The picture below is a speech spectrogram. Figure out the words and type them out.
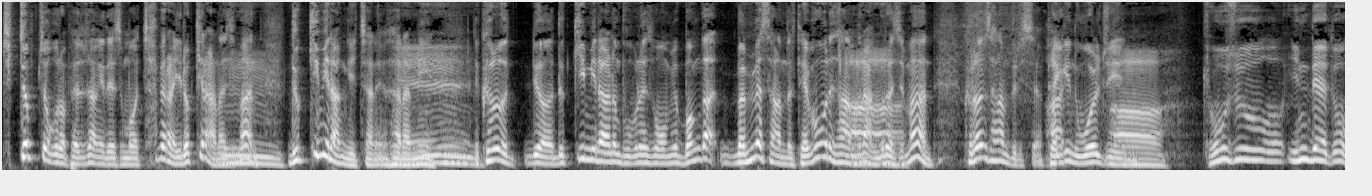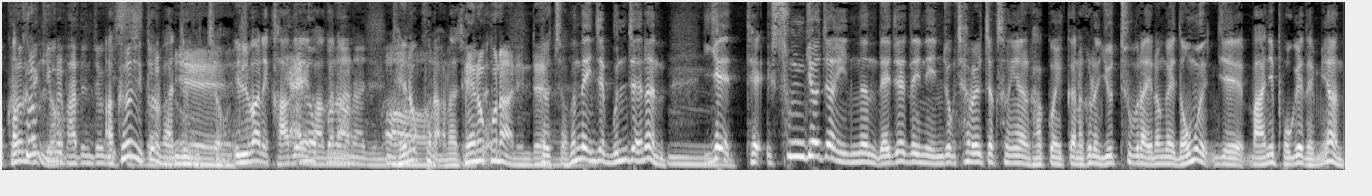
직접적으로 배조장에 대해서 뭐 차별화 이렇게는 안 하지만 음. 느낌이라는 게 있잖아요, 사람이. 네. 그 느낌이라는 부분에서 보면 뭔가 몇몇 사람들, 대부분의 사람들은 아. 안 그러지만 그런 사람들 있어요. 백인 우월주의. 아, 교수인데도 그런 아, 그럼요. 느낌을 받은 적이 아, 그런 느낌을 받은 적이 예. 있죠. 일반의 가게에 대놓고는 가거나 안 하지만. 대놓고는 아, 안 하죠. 대놓고는 아닌데. 그렇죠. 근데 이제 문제는 음. 이게 대- 숨겨져 있는 내재되어 있는 인종 차별적 성향을 갖고 있거나 그런 유튜브나 이런 거에 너무 이제 많이 보게 되면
